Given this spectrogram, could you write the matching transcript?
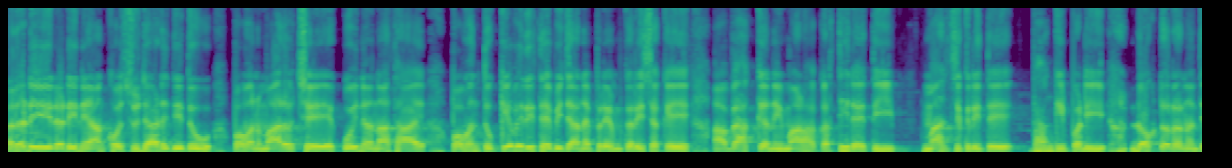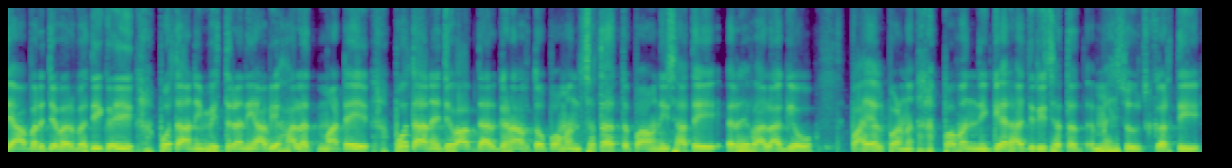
રડી રડીને આંખો સુજાડી દીધું, પવન મારો છે, એ કોઈનો ના થાય. પવન તું કેવી રીતે બીજાને પ્રેમ કરી શકે? આ વાક્યની માળા કરતી રહેતી. માનસિક રીતે ભાંગી પડી. ડૉક્ટરોને ત્યાં અવરજવર વધી ગઈ. પોતાની મિત્રની આવી હાલત માટે પોતાને જવાબદાર ગણાવતો પવન સતત પાવની સાથે રહેવા લાગ્યો. પાયલ પણ પવનની ગેરહાજરી સતત મહેસૂસ કરતી.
